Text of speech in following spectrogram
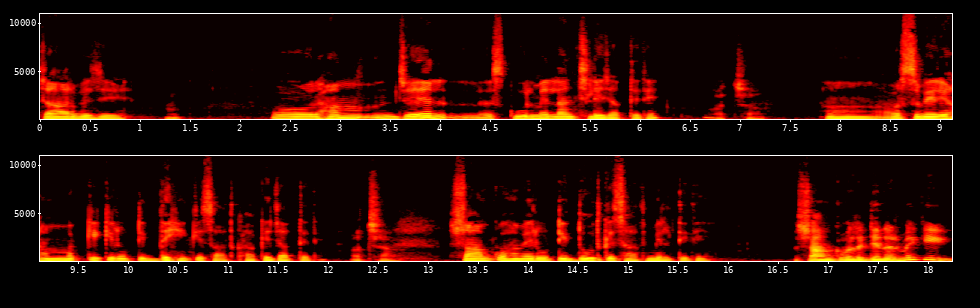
चार बजे। और हम जो है स्कूल में लंच ले जाते थे। अच्छा। हाँ और सवेरे हम मक्की की रोटी दही के साथ खा के जाते थे। अच्छा। शाम को हमें रोटी दूध के साथ मिलती थी। शाम को मतलब डिनर में कि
